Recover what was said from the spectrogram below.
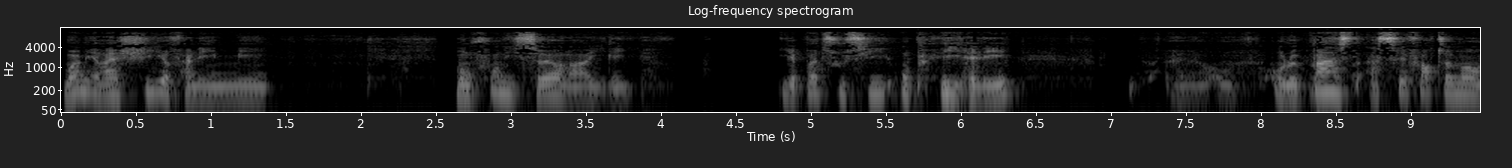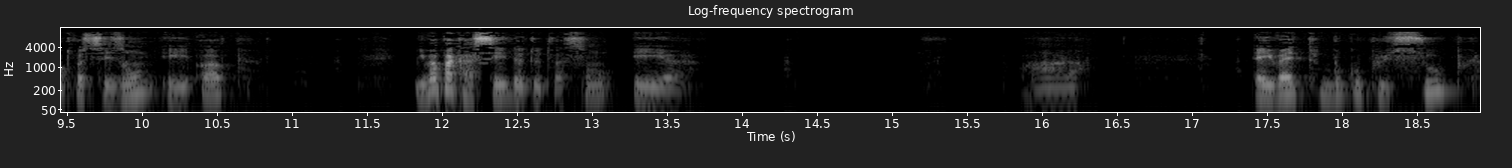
moi mes rachis, enfin les, mon fournisseur là, il est, il n'y a pas de souci, on peut y aller. Euh, on, le pince assez fortement entre ses ongles et hop, il va pas casser de toute façon et euh, voilà. Et il va être beaucoup plus souple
